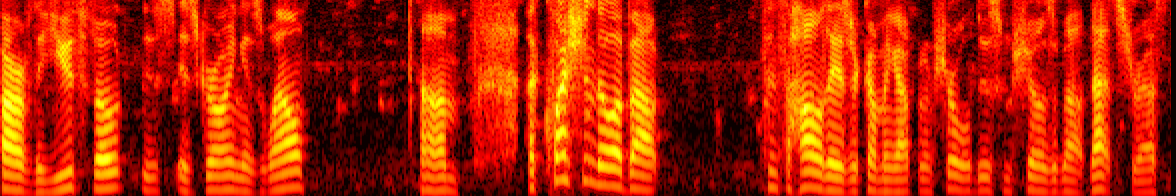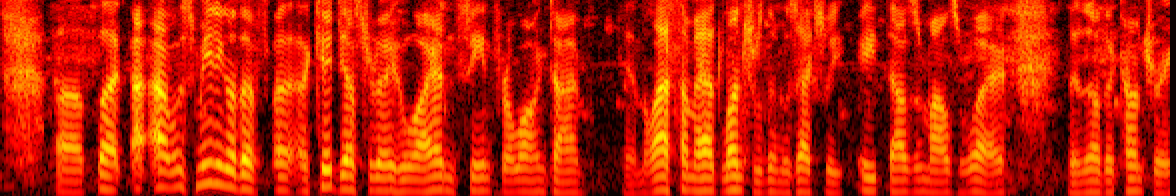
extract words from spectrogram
Power of the youth vote is is growing as well. Um, a question though about since the holidays are coming up, and I'm sure we'll do some shows about that stress. Uh, but I, I, was meeting with a, a, kid yesterday who I hadn't seen for a long time. And the last time I had lunch with him was actually 8,000 miles away in another country.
